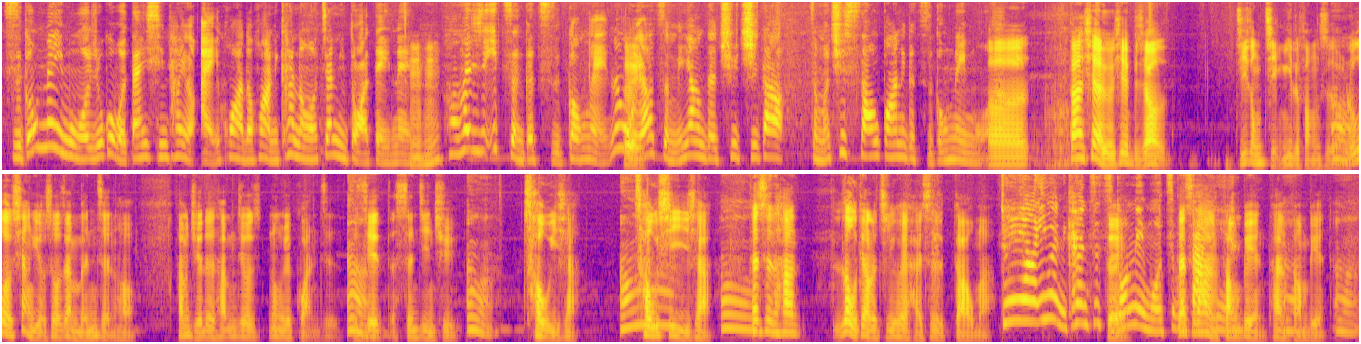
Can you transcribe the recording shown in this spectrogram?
子宫内膜，如果我担心它有癌化的话，你看哦，将你多少得呢？好、它就是一整个子宫哎，那我要怎么样的去知道怎么去搔刮那个子宫内膜啊？呃，当然现在有一些比较几种简易的方式哦。嗯。如果像有时候在门诊哈，他们觉得他们就弄一个管子嗯。直接伸进去嗯，抽一下，哦。抽吸一下，嗯。但是它漏掉的机会还是高嘛。对呀、因为你看这子对。宫内膜这么但是，它很方便，它很方便。嗯，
